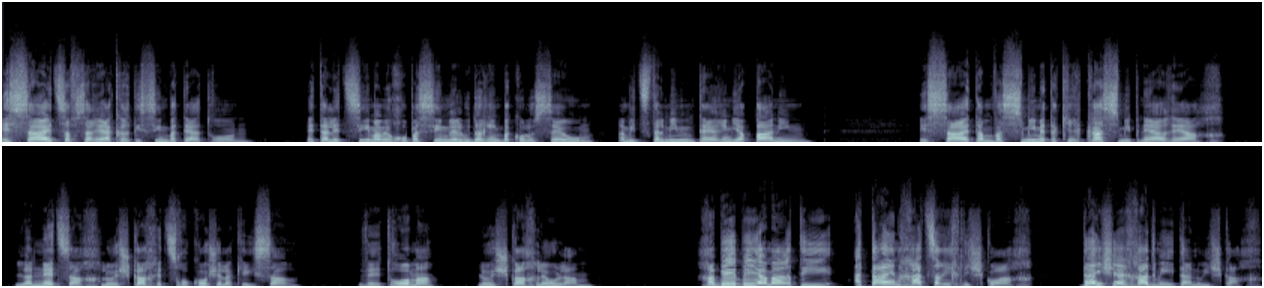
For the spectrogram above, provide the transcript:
אשא את ספסרי הכרטיסים בתיאטרון, את הלצים המחופשים ללודרים בקולוסאום, המצטלמים עם תיירים יפנים. אשא את המבשמים את הקרקס מפני הריח. לנצח לא אשכח את צחוקו של הקיסר, ואת רומא לא אשכח לעולם. חביבי, אמרתי, אתה אינך צריך לשכוח. די שאחד מאיתנו ישכח.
